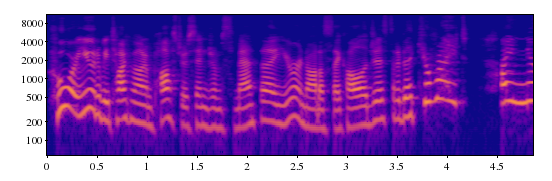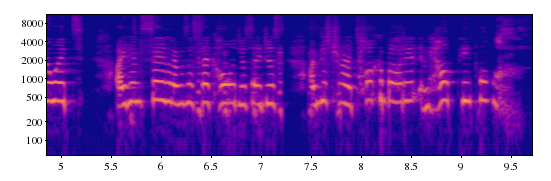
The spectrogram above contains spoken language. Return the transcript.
who are you to be talking about imposter syndrome samantha? You're not a psychologist. And i'd be like you're right. I knew it. I didn't say that i was a psychologist. I just i'm just trying to talk about it and help people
